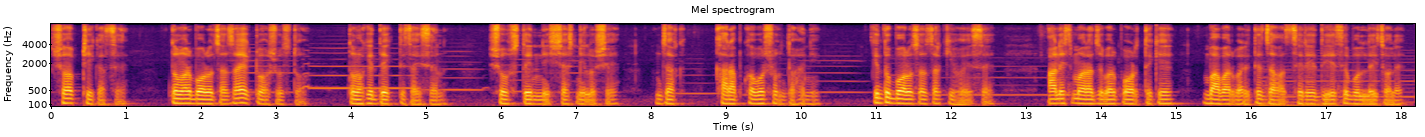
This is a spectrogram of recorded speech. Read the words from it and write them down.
সব ঠিক আছে। তোমার বড় চাচা একটু অসুস্থ। তোমাকে দেখতে চাইছেন। স্বস্তির নিঃশ্বাস নিল সে। যাক, খারাপ খবর শুনতে হয়নি। কিন্তু বড় চাচার কি হয়েছে? আনিস মারা যাবার পর থেকে বাবার বাড়িতে যাওয়া ছেড়ে দিয়েছে বললেই চলে।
